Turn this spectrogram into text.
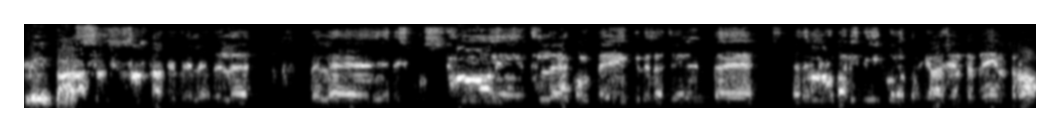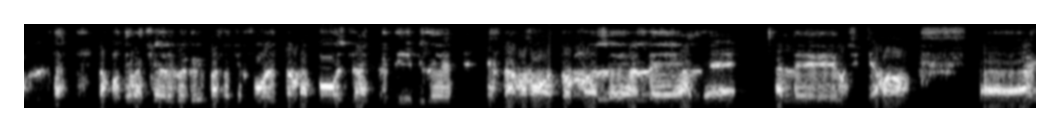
Green Pass. Ci sono state delle, delle, delle discussioni, delle contenti della gente, ed era una roba ridicola perché la gente dentro la poteva accedere con il Green Pass c'è fuori per una bolgia incredibile e stavano attorno alle, alle, alle come si chiama, uh, al,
